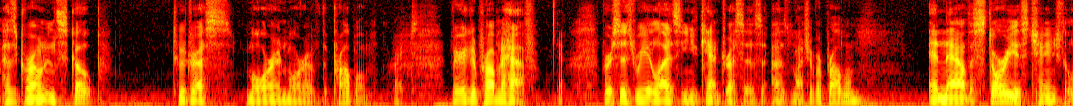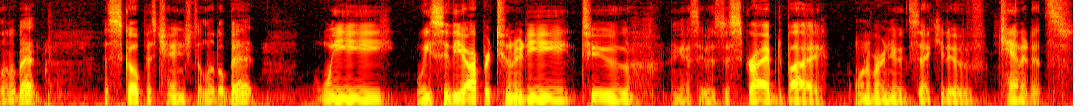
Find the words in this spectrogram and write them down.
has grown in scope to address more and more of the problem. Right. Very good problem to have. Yep. Versus realizing you can't address as, as much of a problem. And now the story has changed a little bit. The scope has changed a little bit. We we see the opportunity to, I guess it was described by one of our new executive candidates.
